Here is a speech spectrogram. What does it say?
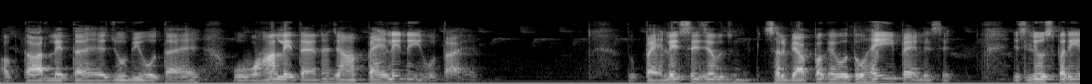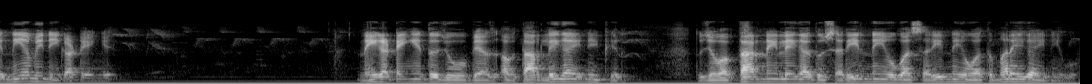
अवतार लेता है, जो भी होता है, वो वहाँ लेता है ना, जहाँ पहले नहीं होता है। तो पहले से जब सर्वव्यापक है, वो तो है ही पहले से। इसलिए उस पर ये नियम ही नहीं घटेंगे। नहीं घटेंगे तो जो अवतार लेगा ही नहीं फिर। तो जब अवतार नहीं लेगा तो शरीर नहीं होगा, शरीर नहीं होगा तो मरेगा ही नहीं वो।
